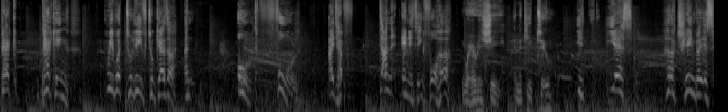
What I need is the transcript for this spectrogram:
Pack... packing. We were to leave together. An old fool. I'd have done anything for her. Where is she? In the keep too? Yes. Her chamber is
